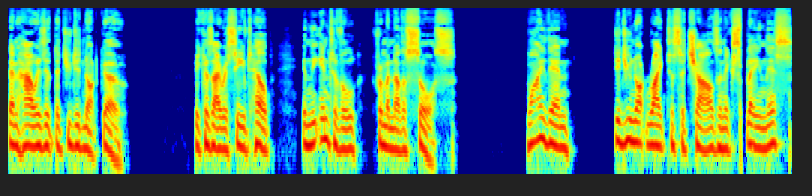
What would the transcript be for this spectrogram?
Then how is it that you did not go? Because I received help in the interval from another source. Why, then, did you not write to Sir Charles and explain this?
